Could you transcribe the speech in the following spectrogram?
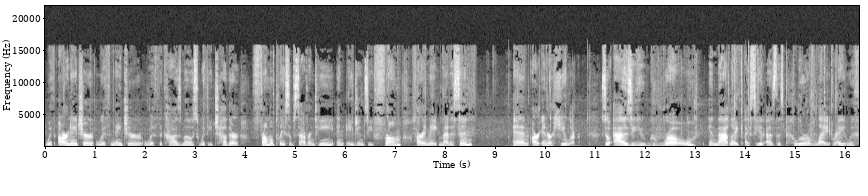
with our nature, with nature, with the cosmos, with each other from a place of sovereignty and agency, from our innate medicine and our inner healer. So as you grow in that like I see it as this pillar of light, right? With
